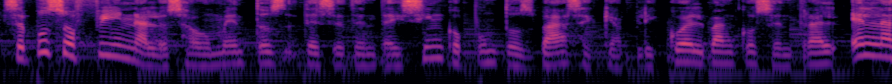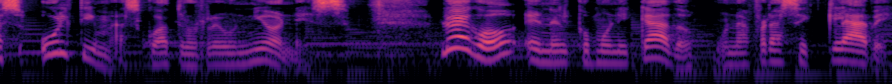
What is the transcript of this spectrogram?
Se puso fin a los aumentos de 75 puntos base que aplicó el Banco Central en las últimas cuatro reuniones. Luego, en el comunicado, una frase clave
